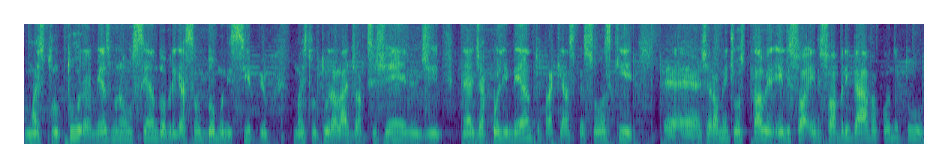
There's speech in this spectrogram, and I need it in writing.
uma estrutura, mesmo não sendo obrigação do município, uma estrutura lá de oxigênio, de, né, de acolhimento para aquelas pessoas que é, é, geralmente o hospital ele só, ele só abrigava quando tu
